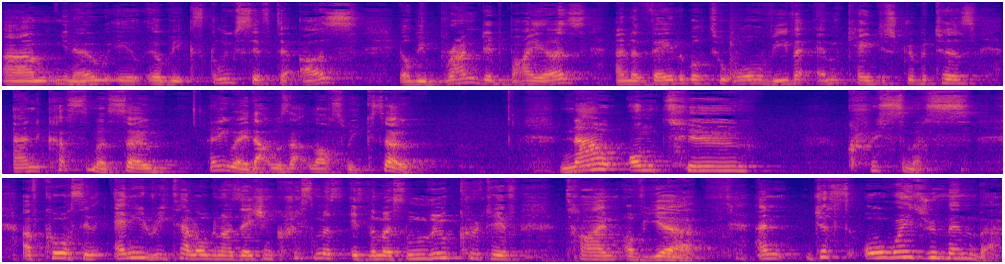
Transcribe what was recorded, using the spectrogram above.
Um, you know, it, it'll be exclusive to us. It'll be branded by us and available to all Viva MK distributors and customers. So anyway, that was that last week. So now on to Christmas. Of course, in any retail organization, Christmas is the most lucrative time of year. And just always remember,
